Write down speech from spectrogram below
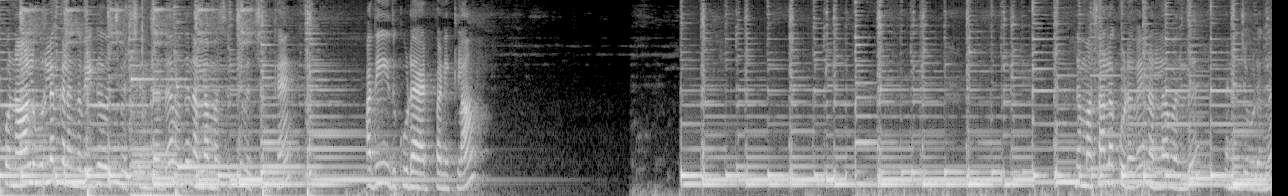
இப்போ நாலு உருளைக்கிழங்கு வேக வச்சு வச்சுருந்ததை வந்து நல்லா மசிச்சு வச்சுருக்கேன். அதையும் இது கூட ஆட் பண்ணிக்கலாம். மசாலா கூடவே நல்லா வந்து நினைஞ்சு விடுங்க.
